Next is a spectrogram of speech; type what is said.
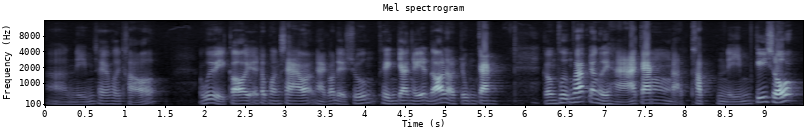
À, niệm theo hơi thở. Quý vị coi ở trong văn sao á, ngài có đề xuống thiền cha nghĩ là đó là trung căn còn phương pháp cho người hạ căn là thập niệm ký số.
